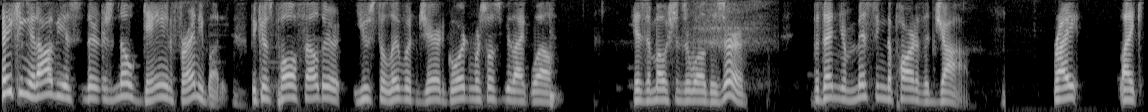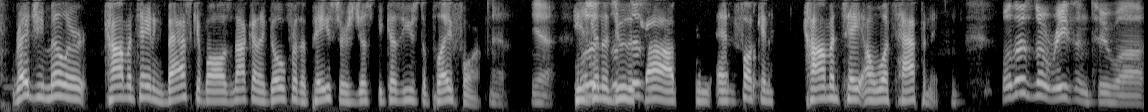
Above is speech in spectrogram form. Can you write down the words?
Making it obvious there's no gain for anybody. Because paul felder used to live with jared gordon we're supposed to be like well his emotions are well deserved. But then you're missing the part of the job right? Like reggie miller commentating basketball is not going to go for the pacers just because he used to play for them Yeah. yeah. He's Well, gonna do the job and, and fucking commentate on what's happening. Well, there's no reason to uh,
